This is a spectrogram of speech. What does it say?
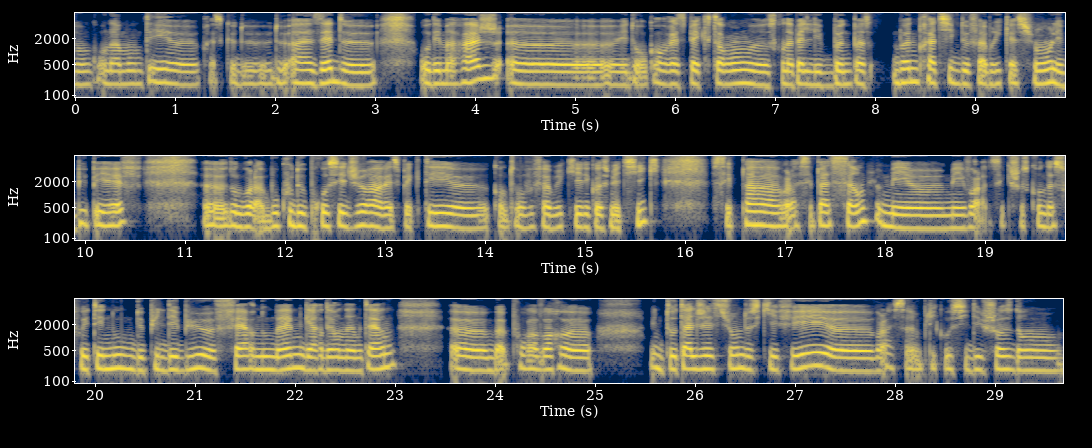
Donc, on a monté euh, presque de, de, A à Z au démarrage, et donc en respectant ce qu'on appelle les bonnes bonnes pratiques de fabrication, les BPF. donc voilà, beaucoup de procédures à respecter quand on veut fabriquer des cosmétiques. C'est pas voilà, c'est pas simple, mais mais voilà, c'est quelque chose qu'on a souhaité nous depuis le début faire nous-mêmes, garder en interne. Euh, bah, pour avoir euh, une totale gestion de ce qui est fait. Euh, voilà, ça implique aussi des choses dans,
